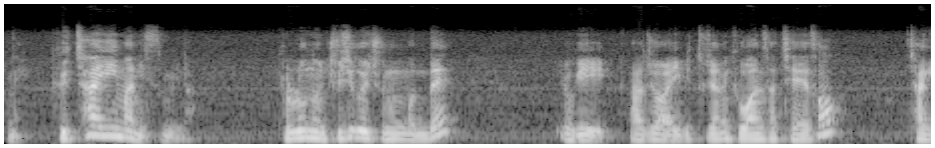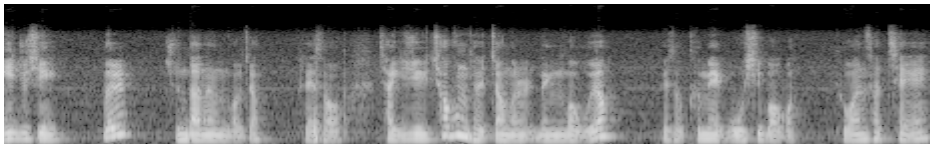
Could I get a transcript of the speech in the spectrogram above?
네, 그 차이만 있습니다. 결론은 주식을 주는 건데 여기 아주 아이비 투자는 교환 사채에서 자기 주식을 준다는 거죠. 그래서 자기 주식 처분 결정을 낸 거고요. 그래서 금액 50억 원, 교환 사채에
